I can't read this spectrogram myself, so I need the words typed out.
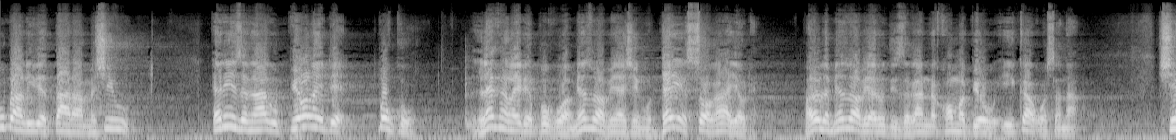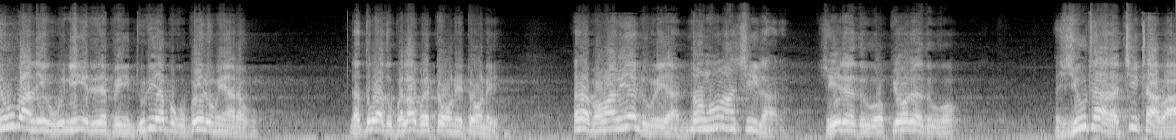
ဥပါလိတဲ့တာရာမရှိဘူးအဲ့ဒီစကားကိုပြောလိုက်တဲ့ပုဂ္ဂိုလ်လက်ခံလိုက်တဲ့ပုဂ္ဂိုလ်ကမြတ်စွာဘုရားရှင်ကိုဓာတ်ရဲ့စော်ကားရောက်တယ်ဘာလို့လဲမြတ်စွာဘုရားတို့ဒီစကားနှခေါမပြောဘူးဧကဝဆနာရှင်ဥပါလိကိုဝိနည်းရတဲ့ပေးရင်ဒုတိယပုဂ္ဂိုလ်ပေးလို့မရတော့ဘူးဒါသူကသူဘယ်တော့ပဲတော်နေတော်နေအဲ့တော့ဗမာပြည်ရဲ့လူတွေကလွန်လွန်အားရှိလာတယ်ရေးတဲ့သူရောပြောတဲ့သူရော ယူထတာကြိထပါ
